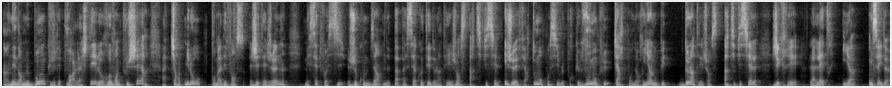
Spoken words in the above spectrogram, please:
un énorme bon, que j'allais pouvoir l'acheter et le revendre plus cher à 40 000 euros. Pour ma défense, j'étais jeune, mais cette fois-ci, je compte bien ne pas passer à côté de l'intelligence artificielle. Et je vais faire tout mon possible pour que vous non plus, car pour ne rien louper de l'intelligence artificielle, j'ai créé la lettre IA Insider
